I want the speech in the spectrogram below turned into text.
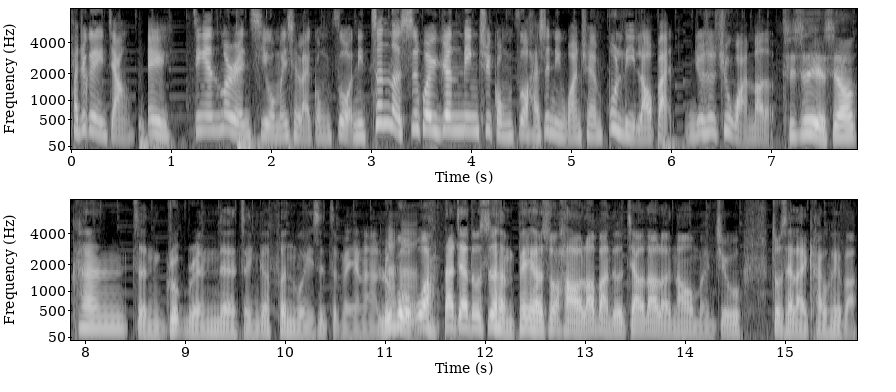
他就跟你讲，哎。今天这么人齐，我们一起来工作。你真的是会认命去工作，还是你完全不理老板，你就是去玩罢了？其实也是要看整 group 人的整个氛围是怎么样啦。如果哇，大家都是很配合，说好，老板都叫到了，然后我们就坐下来开会吧。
